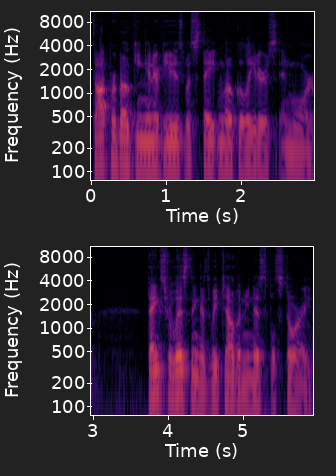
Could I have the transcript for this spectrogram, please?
thought provoking interviews with state and local leaders, and more. Thanks for listening as we tell the municipal story.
